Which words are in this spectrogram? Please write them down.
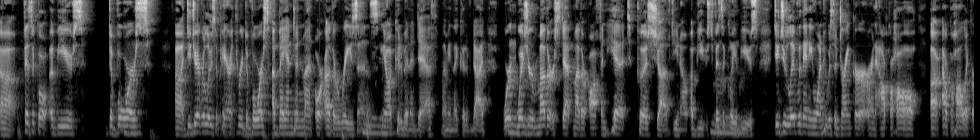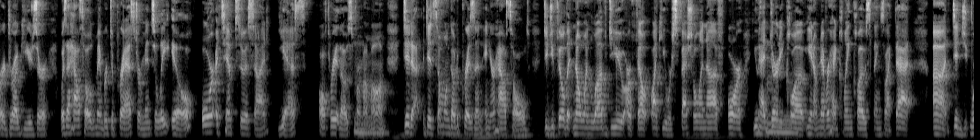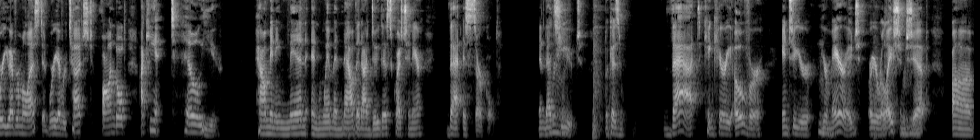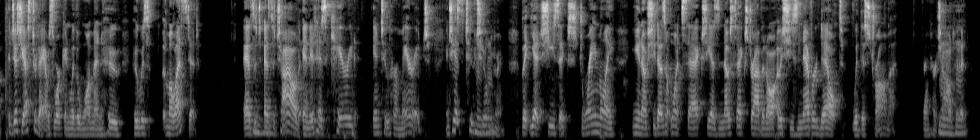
uh, physical abuse, divorce. Mm-hmm uh, did you ever lose a parent through divorce, abandonment, or other reasons? Mm-hmm. You know, it could have been a death. I mean, they could have died. Were, mm-hmm. Was your mother or stepmother often hit, pushed, shoved, you know, abused, physically mm-hmm. abused? Did you live with anyone who was a drinker or an alcohol, uh, alcoholic or a drug user? Was a household member depressed or mentally ill or attempt suicide? Yes. All three of those from mm. my mom. Did uh, did someone go to prison in your household? Did you feel that no one loved you or felt like you were special enough, or you had mm. dirty clothes? You know, never had clean clothes, things like that. Uh, did you were you ever molested? Were you ever touched, fondled? I can't tell you how many men and women now that I do this questionnaire that is circled, and that's really? huge because that can carry over into your mm-hmm. your marriage or your relationship. Mm-hmm. Um, just yesterday, I was working with a woman who who was molested as a, mm-hmm. as a child, and it has carried into her marriage. And she has 2 mm-hmm. children, but yet she's extremely, you know, she doesn't want sex. She has no sex drive at all. I mean, she's never dealt with this trauma from her mm-hmm. childhood.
